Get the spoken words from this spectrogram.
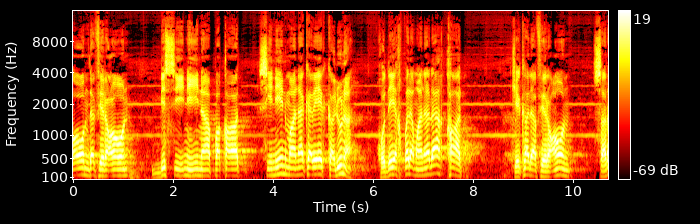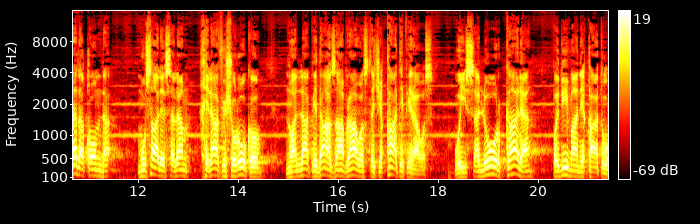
قوم د فرعون بسینین پقات سینین معنا کوي کلونه خو دې خپله معنا ده قات چې کله فرعون سره د قوم د موسی علیه السلام خلاف شروع کو نو الله پې دا عذاب راوسته چې قات یې پې راوست وایي څلور کاله په دوی باندې قاتو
